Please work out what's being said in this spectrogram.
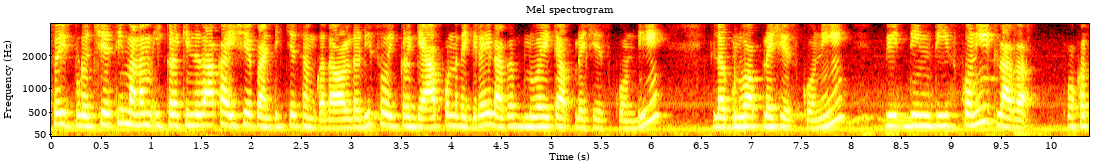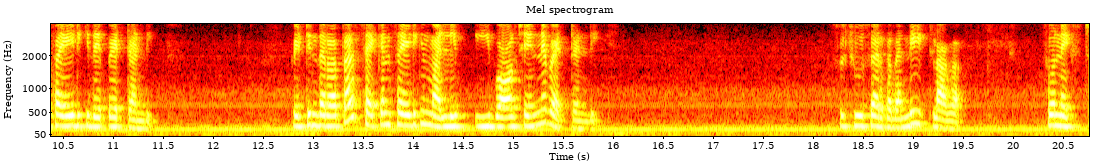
సో ఇప్పుడు వచ్చేసి మనం ఇక్కడ కింద దాకా ఐ షేప్ అంటించేసాం కదా ఆల్రెడీ సో ఇక్కడ గ్యాప్ ఉన్న దగ్గర ఇలాగ గ్లూ అయితే అప్లై చేసుకోండి. ఇలా గ్లూ అప్లై చేసుకొని దీన్ని తీసుకొని ఇట్లాగా ఒక సైడ్కి ఇది పెట్టండి. పెట్టిన తర్వాత సెకండ్ సైడ్కి మళ్ళీ ఈ బాల్ చైన్నే పెట్టండి. సో చూసారు కదండి ఇట్లాగా. సో నెక్స్ట్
